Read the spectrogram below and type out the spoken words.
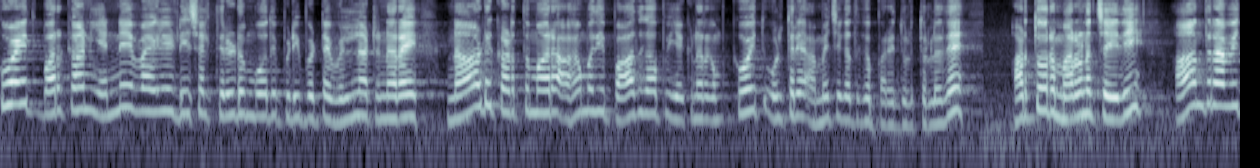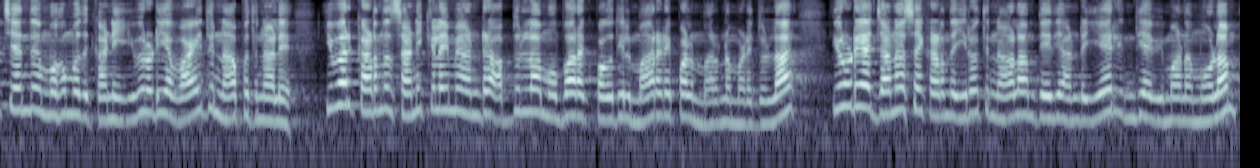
குவைத் பர்கான் எண்ணெய் வயலில் டீசல் திருடும்போது பிடிபட்ட வெளிநாட்டினரை நாடு கடத்துமாறு அகமதி பாதுகாப்பு இயக்குநரகம் குவைத் உள்துறை அமைச்சகத்துக்கு பரிந்துரைத்துள்ளது. அடுத்த ஒரு மரண செய்தி. ஆந்திராவைச் சேர்ந்த முகமது கனி இவருடைய வயது நாற்பத்தி நாலு. இவர் கடந்த சனிக்கிழமை அன்று அப்துல்லா முபாரக் பகுதியில் மாரடைப்பால் மரணமடைந்துள்ளார். இவருடைய ஜனாசை கடந்த இருபத்தி நாலாம் தேதி அன்று ஏர் இந்தியா விமானம் மூலம்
